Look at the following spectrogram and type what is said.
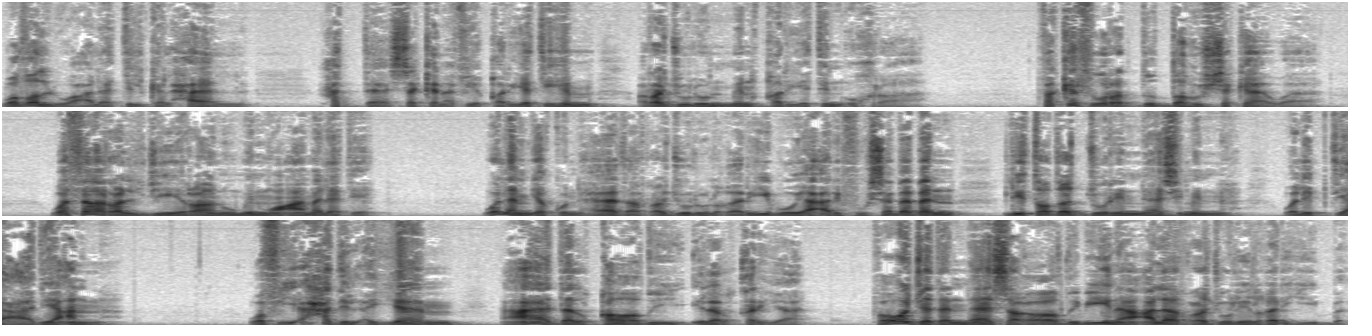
وظلوا على تلك الحال حتى سكن في قريتهم رجل من قرية أخرى فكثرت ضده الشكاوى وثار الجيران من معاملته ولم يكن هذا الرجل الغريب يعرف سببا لتضجر الناس منه. والابتعاد عنه وفي أحد الأيام عاد القاضي إلى القرية فوجد الناس غاضبين على الرجل الغريب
